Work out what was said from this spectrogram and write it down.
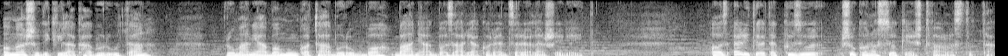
A második világháború után Romániában munkatáborokba, bányákba zárják a rendszer ellenségeit. Az elítéltek közül sokan a szökést választották.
